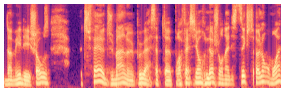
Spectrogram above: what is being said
nommer les choses, tu fais du mal un peu à cette profession-là journalistique, selon moi.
